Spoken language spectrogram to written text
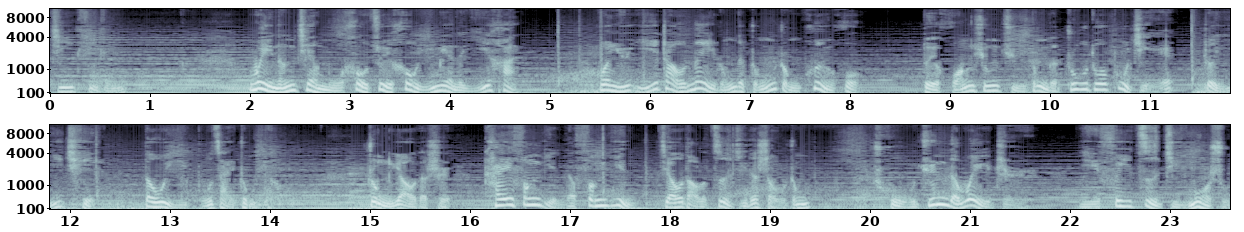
激涕零。未能见母后最后一面的遗憾，关于遗诏内容的种种困惑，对皇兄举动的诸多不解，这一切都已不再重要。重要的是，开封尹的封印交到了自己的手中，储君的位置已非自己莫属。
